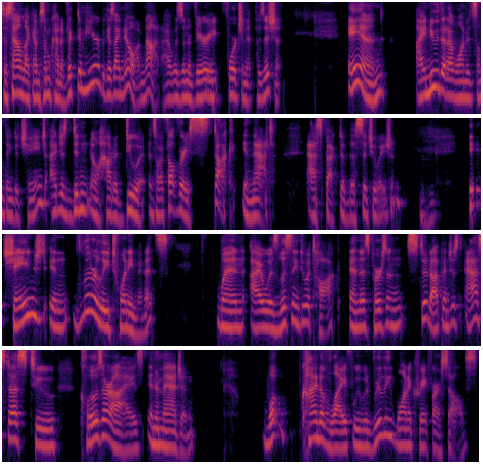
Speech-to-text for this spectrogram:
to sound like I'm some kind of victim here because I know I'm not. I was in a very mm-hmm. fortunate position. And I knew that I wanted something to change. I just didn't know how to do it. And so I felt very stuck in that aspect of this situation. Mm-hmm. It changed in literally 20 minutes when I was listening to a talk and this person stood up and just asked us to close our eyes and imagine what kind of life we would really want to create for ourselves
